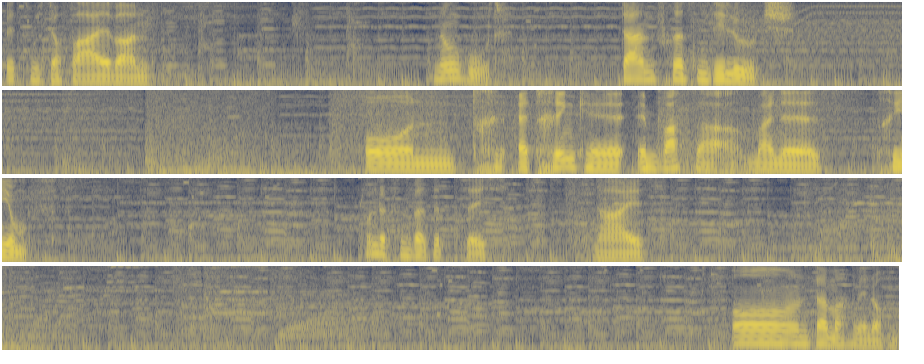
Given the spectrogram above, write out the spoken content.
Willst mich doch veralbern. Nun gut. Dann frissen Deluge. Und ertrinke im Wasser meines Triumphs. 175. Nice. Und dann machen wir noch ein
